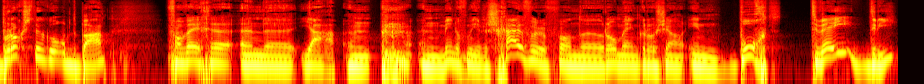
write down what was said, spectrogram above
brokstukken op de baan. Vanwege een, uh, ja, een, een min of meer de schuiver van uh, Romain Grosjean in bocht 2, 3.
